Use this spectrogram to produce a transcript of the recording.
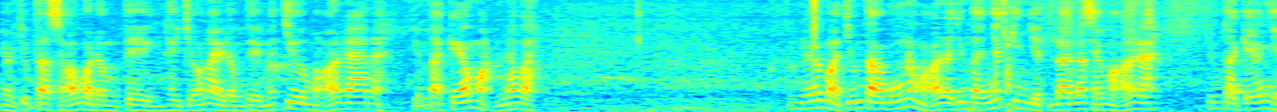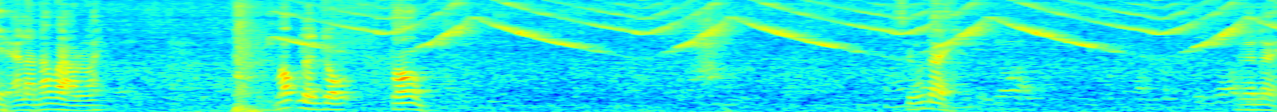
Rồi chúng ta xỏ vào đồng tiền thì chỗ này đồng tiền nó chưa mở ra nè. Chúng ta kéo mạnh nó vào. Nếu mà chúng ta muốn nó mở ra chúng ta nhấc chân dịch lên nó sẽ mở ra. Chúng ta kéo nhẹ là nó vào rồi. Móc lên rồi tôm xuống đây. Lên đây.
